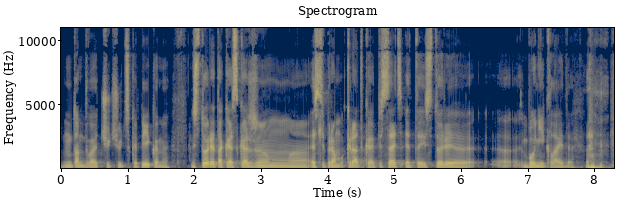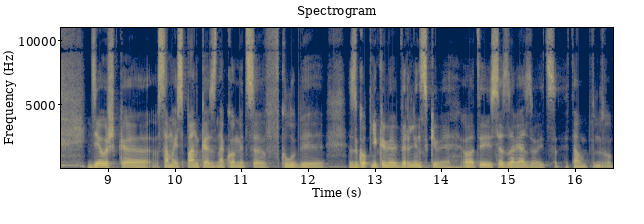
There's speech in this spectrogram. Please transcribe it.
ну, там 2 чуть-чуть с копейками. История такая, скажем, э, если прям кратко описать, это история э, Бонни и Клайда. Девушка, самая испанка, знакомится в клубе с гопниками берлинскими, вот, и все завязывается. Там ну,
